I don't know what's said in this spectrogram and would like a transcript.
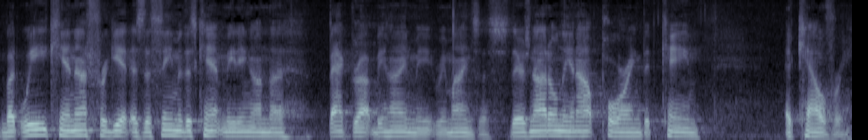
But we cannot forget, as the theme of this camp meeting on the backdrop behind me reminds us, there's not only an outpouring that came at Calvary,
